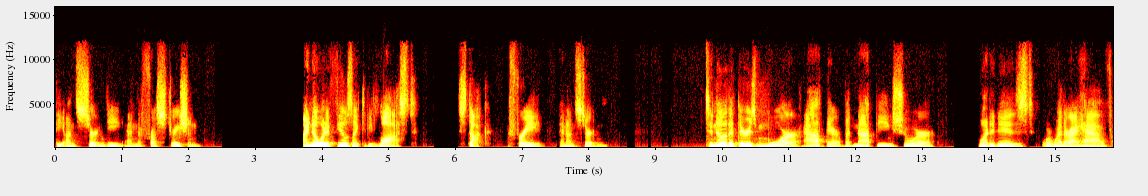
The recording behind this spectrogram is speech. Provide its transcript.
the uncertainty and the frustration. I know what it feels like to be lost, stuck, afraid, and uncertain. To know that there is more out there, but not being sure what it is or whether I have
